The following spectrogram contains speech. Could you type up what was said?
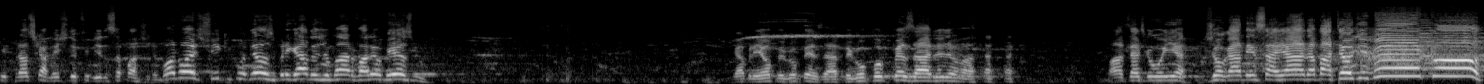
E praticamente definir essa partida. Boa noite, fique com Deus. Obrigado, Gilmar. Valeu mesmo. Gabriel pegou pesado. Pegou um pouco pesado, hein, Gilmar? O Atlético Lagoinha, jogada ensaiada, bateu de bico!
